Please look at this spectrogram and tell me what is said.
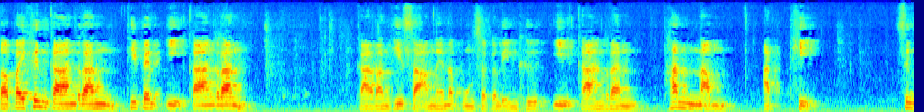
ต่อไปขึ้นกลางรันที่เป็นอีกลางรันกลางรันที่สามในนปุงสกลิงคืออีกลางรันท่านนำอัฐิซึ่ง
